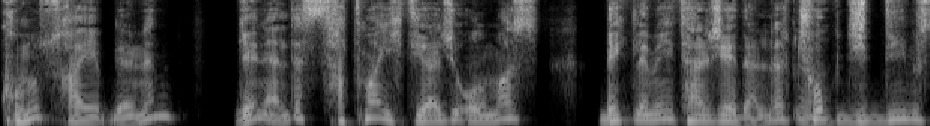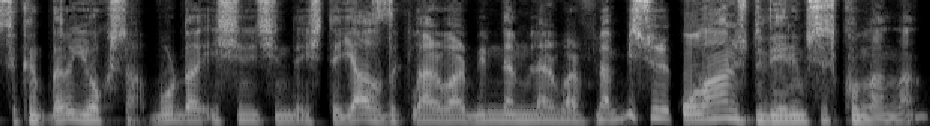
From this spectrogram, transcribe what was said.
konut sahiplerinin genelde satma ihtiyacı olmaz beklemeyi tercih ederler. Evet. Çok ciddi bir sıkıntıları yoksa. Burada işin içinde işte yazlıklar var bilmem neler var filan bir sürü olağanüstü verimsiz kullanılan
